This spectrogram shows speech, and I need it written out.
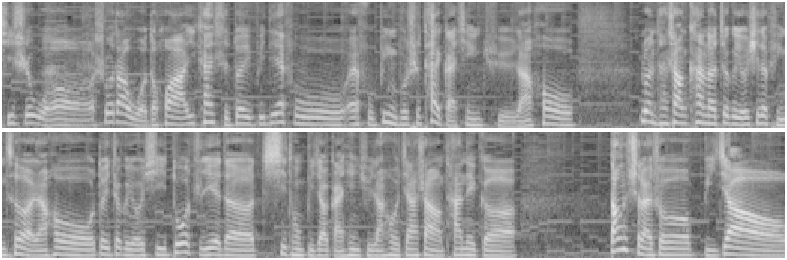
其实我说到我的话，一开始对 BDF 并不是太感兴趣，然后论坛上看了这个游戏的评测，然后对这个游戏多职业的系统比较感兴趣，然后加上它那个当时来说比较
